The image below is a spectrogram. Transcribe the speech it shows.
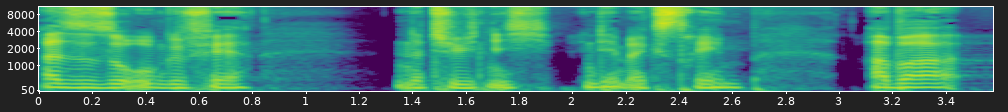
Also so ungefähr. Natürlich nicht in dem Extrem. Aber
